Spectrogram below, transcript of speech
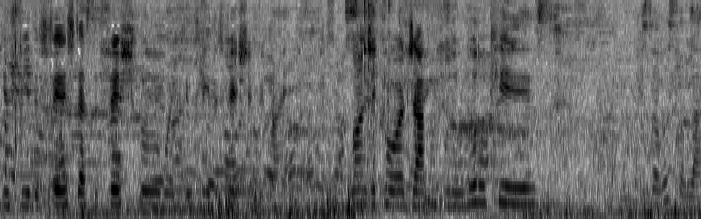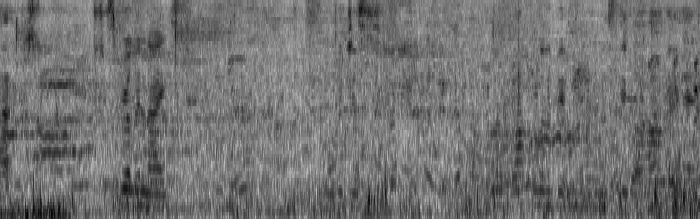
You can feed the fish. That's the fish food where you can feed the fish if you like. Bungee cord jumping for the little kids. So it's a lot. It's really nice. And we just walk a little bit more and see what all they have.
